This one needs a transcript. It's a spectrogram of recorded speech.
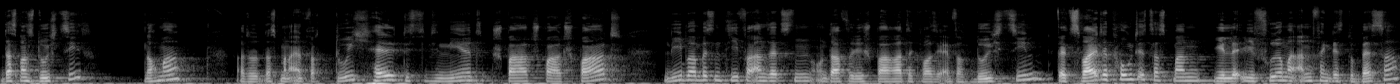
dass man es durchzieht. Nochmal, also, dass man einfach durchhält, diszipliniert, spart, spart, spart. Lieber ein bisschen tiefer ansetzen und dafür die Sparrate quasi einfach durchziehen. Der zweite Punkt ist, dass man, je, je früher man anfängt, desto besser.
